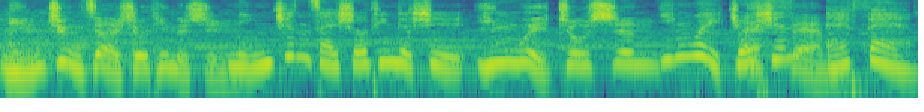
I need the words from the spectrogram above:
您正在收听的是，您正在收听的是，因为周深，因为周深 FM。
